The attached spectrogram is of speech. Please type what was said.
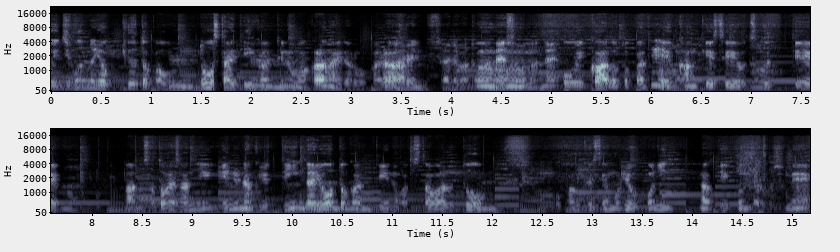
ういう自分の欲求とかをうんどう伝えていいかっていうのは分からないだろうから、誰に伝えればとかね。こういうカードとかでうん関係性を作って、うんあの里親さんに遠慮なく言っていいんだよとかっていうのが伝わると、関係性も良好になっていくんだろうしね。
